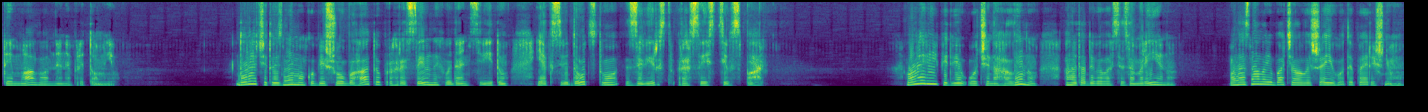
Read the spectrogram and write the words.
ти мало не непритомнів. До речі, той знімок обійшов багато прогресивних видань світу, як свідоцтво звірств расистів з пар. Валерій підвів очі на Галину, але та дивилася замріяно. Вона знала і бачила лише його теперішнього,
